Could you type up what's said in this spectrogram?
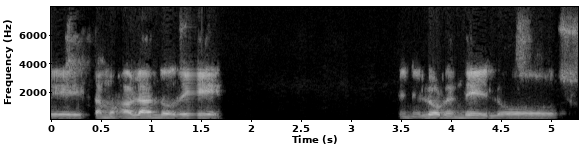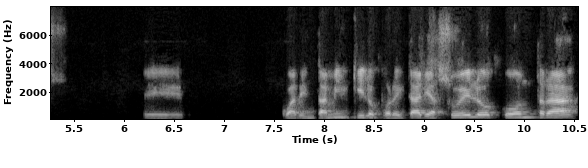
Eh, estamos hablando de, en el orden de los eh, 40.000 kilos por hectárea suelo contra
